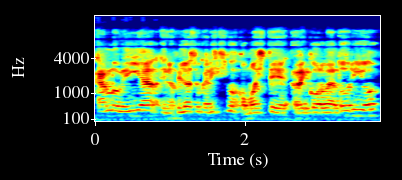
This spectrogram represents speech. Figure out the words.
Carlos veía en los milagros eucarísticos como este recordatorio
